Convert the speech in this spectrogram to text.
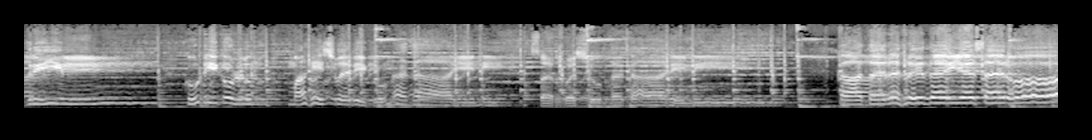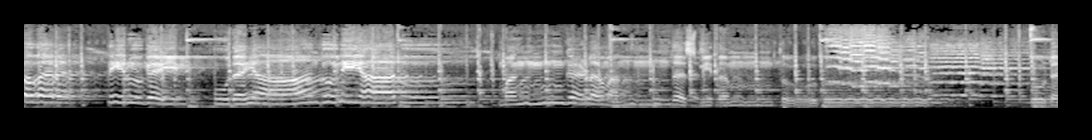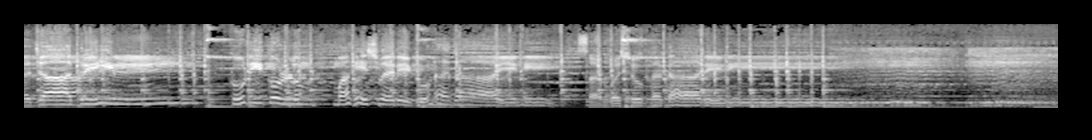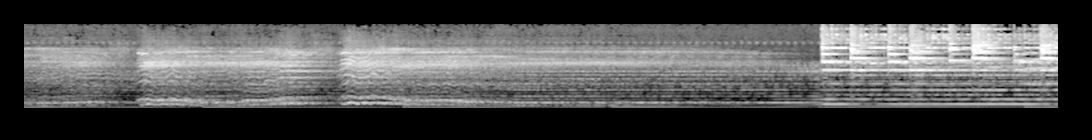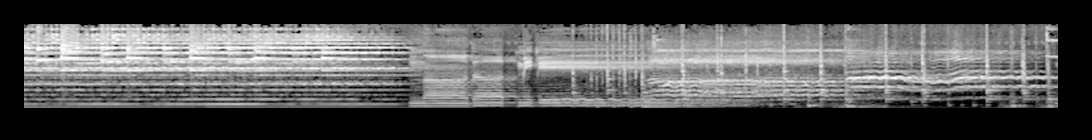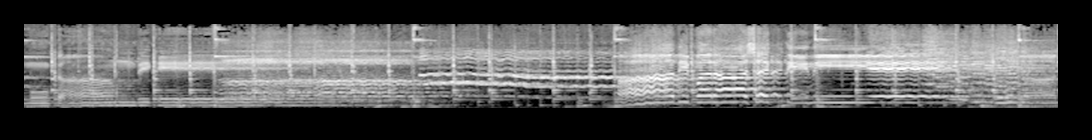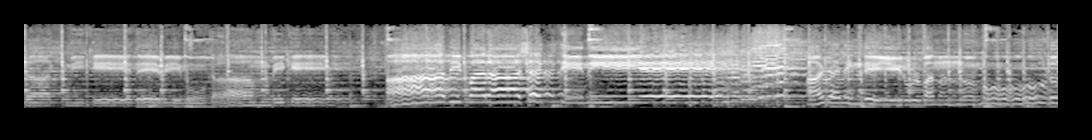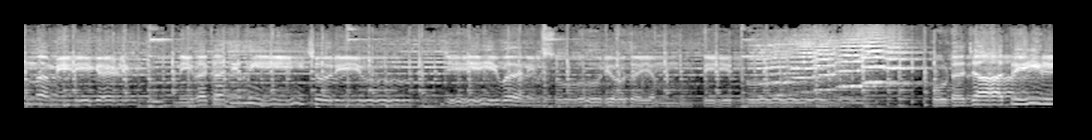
കുടജാദ്രിയിൽ കുടികൊള്ളും മഹേശ്വരി ഗുണദായിനി സർവശുഭകാരിണി. കാതര ഹൃദയ സരോവര നിറുകയിൽ ഉദയാങ്കുലിയാകൂ. മംഗളമന്ദസ്മിതം തൂകൂ. കുടജാദ്രിയിൽ കുടികൊള്ളും മഹേശ്വരി ഗുണദായിനി സർവശുഭകാരിണി. तुमिके मूकांबिके। आदि पराशक्ति नीये। आदात्मिके देवी मूकांबिके। आदि पराशक्ति नी നിറകതിർ നീ ചൊരിയൂ. ജീവനിൽ സൂര്യോദയം തീർക്കൂ കുടജാദ്രിയിൽ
